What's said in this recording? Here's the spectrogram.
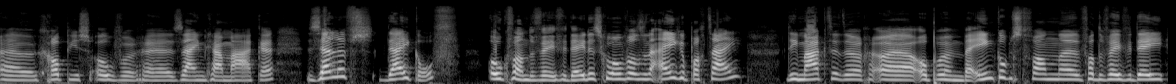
uh, grapjes over uh, zijn gaan maken. Zelfs Dijkhoff, ook van de VVD, dus gewoon van zijn eigen partij. Die maakte er uh, op een bijeenkomst van, van de VVD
